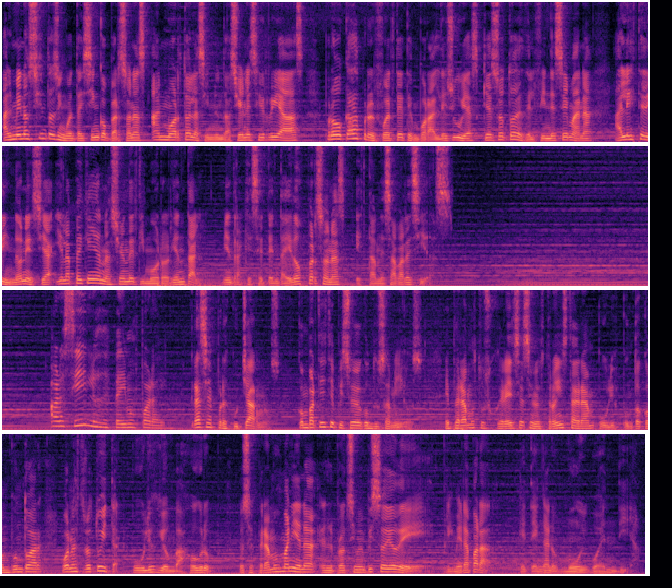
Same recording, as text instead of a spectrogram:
Al menos 155 personas han muerto en las inundaciones y riadas provocadas por el fuerte temporal de lluvias que azotó desde el fin de semana al este de Indonesia y a la pequeña nación de Timor Oriental, mientras que 72 personas están desaparecidas. Ahora sí, los despedimos por hoy. Gracias por escucharnos. Compartí este episodio con tus amigos. Esperamos tus sugerencias en nuestro Instagram, publius.com.ar o en nuestro Twitter, publius-group. Los esperamos mañana en el próximo episodio de Primera Parada. Que tengan un muy buen día.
